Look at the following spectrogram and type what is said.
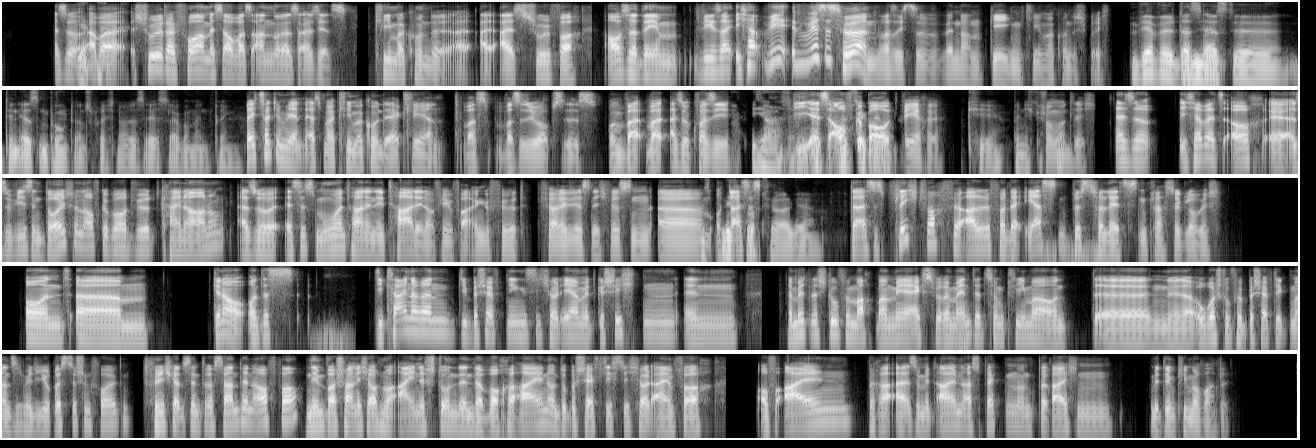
Also, Ja. aber Schulreform ist auch was anderes als jetzt Klimakunde äh, als Schulfach. Außerdem, wie gesagt, ich habe, du wirst es hören, was ich so, wenn dann gegen Klimakunde spricht. Wer will das erste, den ersten Punkt ansprechen oder das erste Argument bringen? Vielleicht sollten wir erstmal Klimakunde erklären, was, was es überhaupt ist. Und wa, wa, also quasi, Ja, wie es aufgebaut wäre, Okay, bin ich gespannt. vermutlich. Also, ich habe jetzt auch, äh, also wie es in Deutschland aufgebaut wird, keine Ahnung. Also, es ist momentan in Italien auf jeden Fall eingeführt, für alle, die es nicht wissen. Ähm, und da ist es Pflichtfach für alle, ja. Da ist es Pflichtfach für alle von der ersten bis zur letzten Klasse, glaube ich. Und ähm, genau, und das, die kleineren, die beschäftigen sich halt eher mit Geschichten. In der Mittelstufe macht man mehr Experimente zum Klima und äh, in der Oberstufe beschäftigt man sich mit juristischen Folgen. Finde ich ganz interessant den Aufbau. Nimmt wahrscheinlich auch nur eine Stunde in der Woche ein und du beschäftigst dich halt einfach auf allen, also mit allen Aspekten und Bereichen mit dem Klimawandel.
